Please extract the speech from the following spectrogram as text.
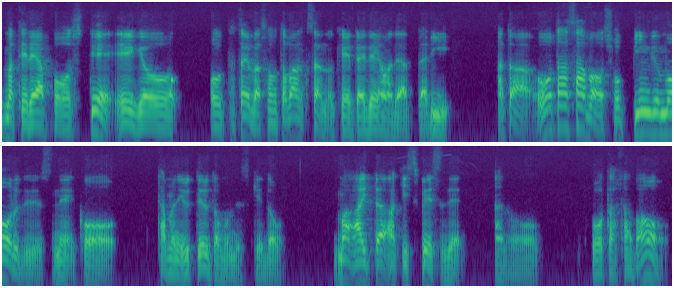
う、まあ、テレアポをして営業を、例えばソフトバンクさんの携帯電話であったり、あとはウォーターサーバーをショッピングモールでですね、こう、たまに売ってると思うんですけど、まあ、空いた空きスペースで、あの、ウォーターサーバーを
